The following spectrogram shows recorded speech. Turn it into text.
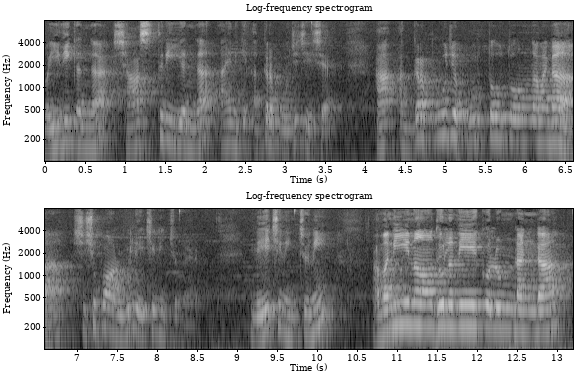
వైదికంగా శాస్త్రీయంగా ఆయనకి అగ్రపూజ చేశారు. ఆ అగ్రపూజ పూర్తవుతోందనగా శిశుపాలుడు లేచి నించున్నాడు. లేచి నించుని అవనీనాథులనేకులుండంగా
